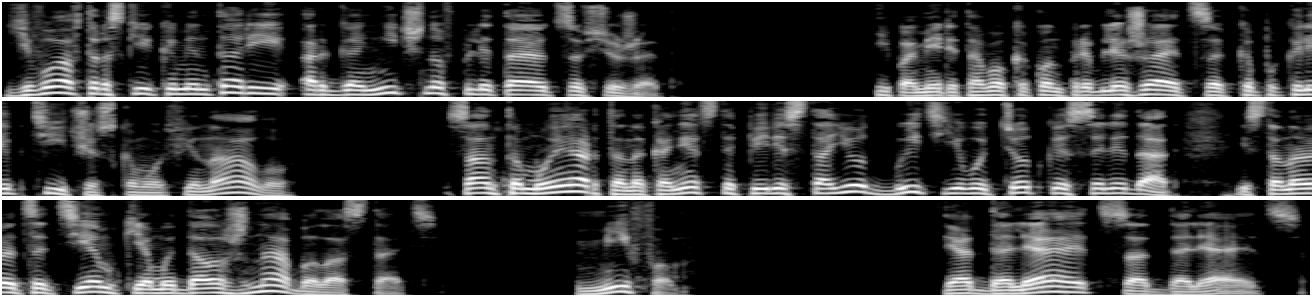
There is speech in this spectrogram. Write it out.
Его авторские комментарии органично вплетаются в сюжет. И по мере того, как он приближается к апокалиптическому финалу, Санта-Муэрта наконец-то перестает быть его теткой Солидат и становится тем, кем и должна была стать — мифом. И отдаляется, отдаляется.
